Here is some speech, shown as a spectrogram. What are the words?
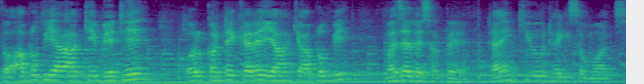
तो आप लोग भी यहाँ आके बैठे और कांटेक्ट करें, यहाँ के आप लोग भी मज़ा ले सकते हैं। थैंक यू थैंक यू सो मच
